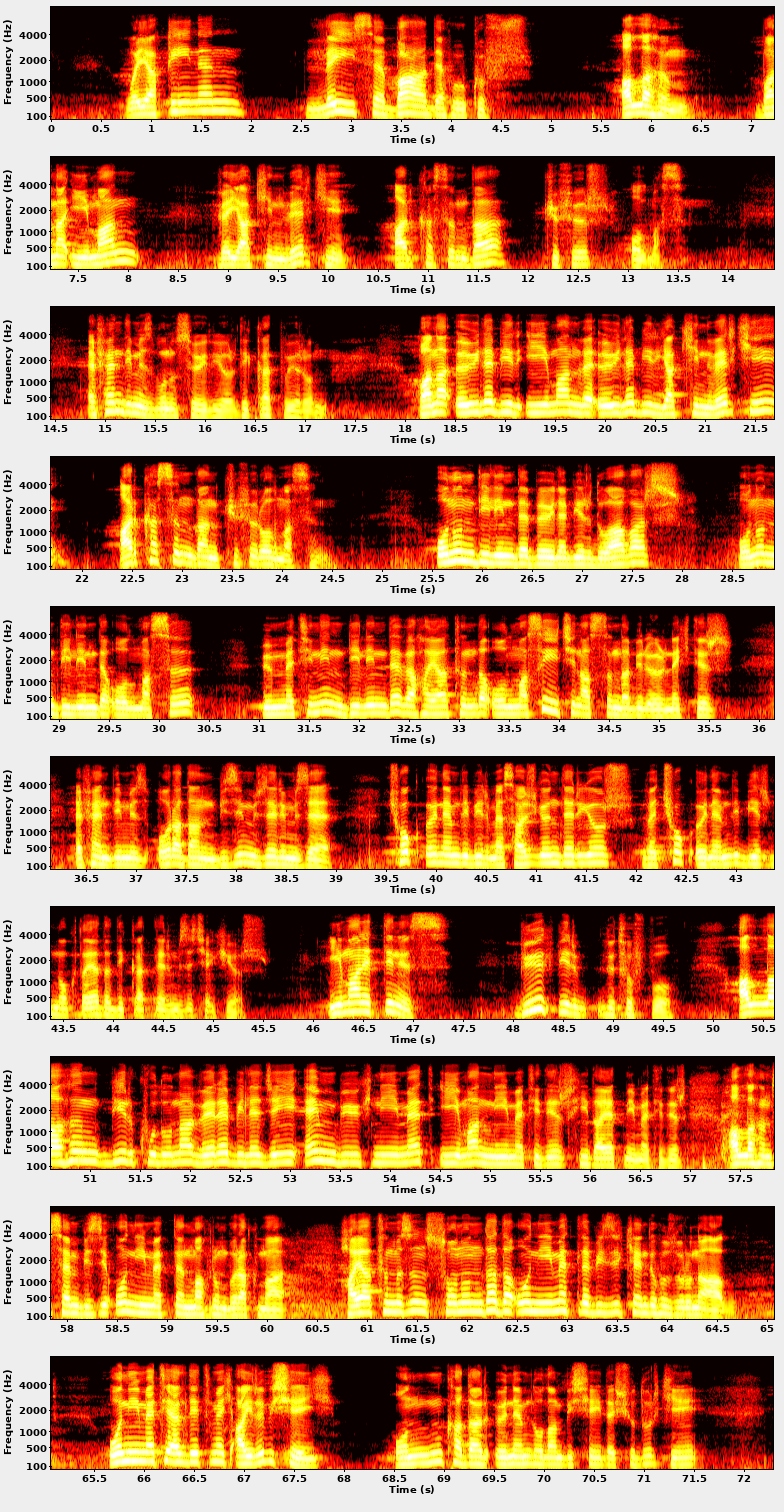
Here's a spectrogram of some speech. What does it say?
ve yakinen leyse ba'dehu kufr. Allah'ım bana iman ve yakin ver ki arkasında küfür olmasın. Efendimiz bunu söylüyor dikkat buyurun. Bana öyle bir iman ve öyle bir yakin ver ki arkasından küfür olmasın. Onun dilinde böyle bir dua var. Onun dilinde olması ümmetinin dilinde ve hayatında olması için aslında bir örnektir. Efendimiz oradan bizim üzerimize çok önemli bir mesaj gönderiyor ve çok önemli bir noktaya da dikkatlerimizi çekiyor. İman ettiniz. Büyük bir lütuf bu. Allah'ın bir kuluna verebileceği en büyük nimet iman nimetidir, hidayet nimetidir. Allah'ım sen bizi o nimetten mahrum bırakma. Hayatımızın sonunda da o nimetle bizi kendi huzuruna al. O nimeti elde etmek ayrı bir şey. Onun kadar önemli olan bir şey de şudur ki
